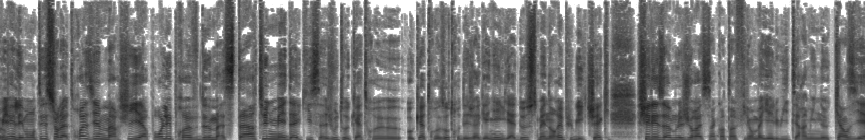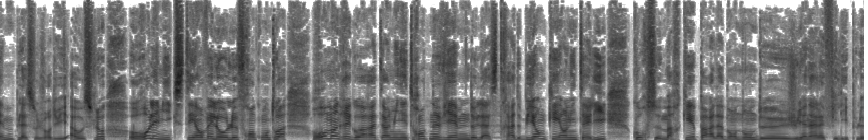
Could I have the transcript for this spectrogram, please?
Oui, elle est montée sur la troisième marche hier pour l'épreuve de Mastart, une médaille qui s'ajoute aux quatre, euh, aux quatre autres déjà gagnées il y a deux semaines en République tchèque. Chez les hommes, le jurassien Quentin Fillon-Maillet, lui, termine 15e, place aujourd'hui à Oslo. Au relais mixte et en vélo, le franc-comtois Romain Grégoire a terminé 39e de la Strade Bianche en Italie. Course marquée par l'abandon de Julian Alaphilippe, le,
